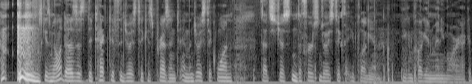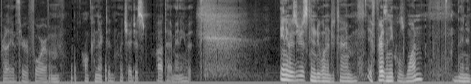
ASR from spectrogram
excuse me, all it does is detect if the joystick is present and the joystick one, that's just the first joystick that you plug in. You can plug in many more. I could probably have three or four of them all connected, which I just bought that many. But anyways, we're just going to do one at a time. If present equals one, then it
